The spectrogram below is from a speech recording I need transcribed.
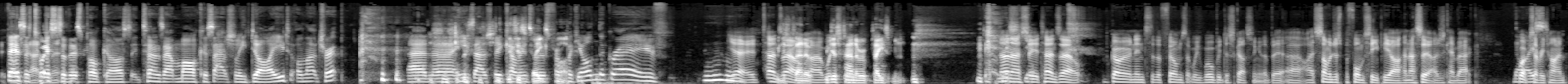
bit There's a that, twist to this podcast. It turns out Marcus actually died on that trip, and uh, he's actually coming to us from Marcus. beyond the grave. Ooh. it? Yeah, it We turns just out found a, uh, we just found a replacement. No, no. See, Yeah. it turns out going into the films that we will be discussing in a bit, uh, I someone just performed CPR, and that's it. I just came back. Works every time.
